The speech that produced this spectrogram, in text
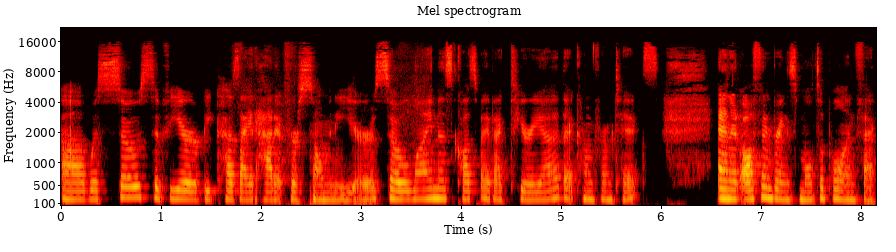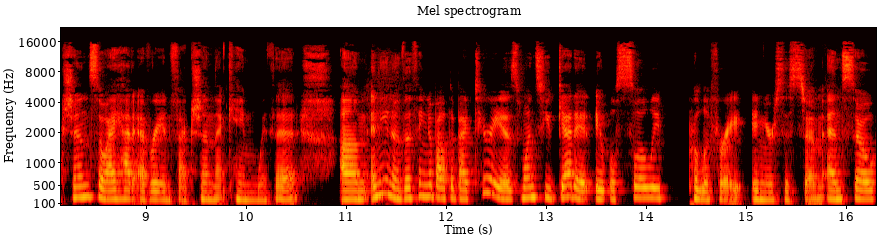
uh, was so severe because i had had it for so many years so lyme is caused by bacteria that come from ticks and it often brings multiple infections. So I had every infection that came with it. Um, and you know, the thing about the bacteria is once you get it, it will slowly proliferate in your system. And so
